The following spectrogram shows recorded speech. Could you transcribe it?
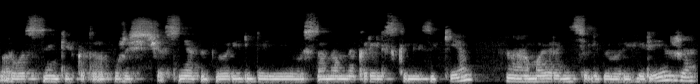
родственники, которых уже сейчас нет, говорили в основном на карельском языке. А мои родители говорили реже.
